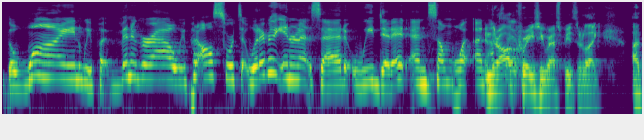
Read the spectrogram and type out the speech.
the wine, we put vinegar out, we put all sorts of whatever the internet said, we did it. And somewhat an and they're all crazy recipes. They're like a,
